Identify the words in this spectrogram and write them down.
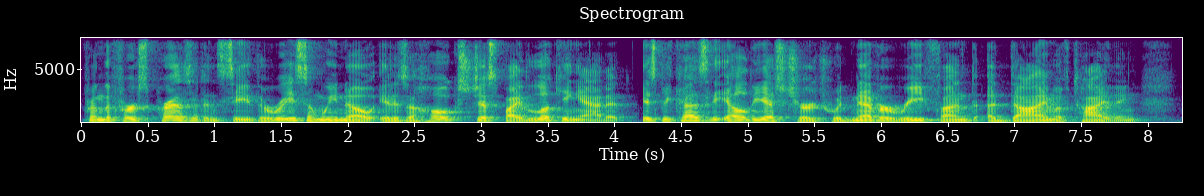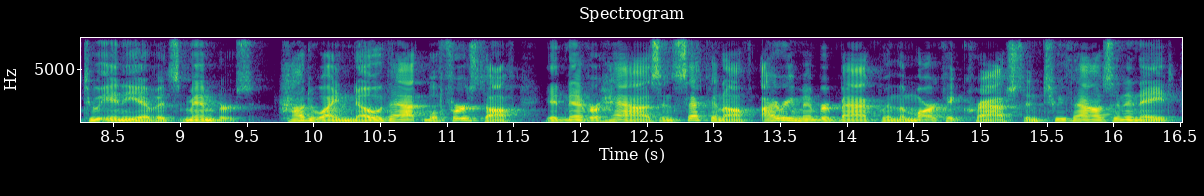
from the first presidency, the reason we know it is a hoax just by looking at it is because the LDS Church would never refund a dime of tithing to any of its members. How do I know that? Well, first off, it never has. And second off, I remember back when the market crashed in 2008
